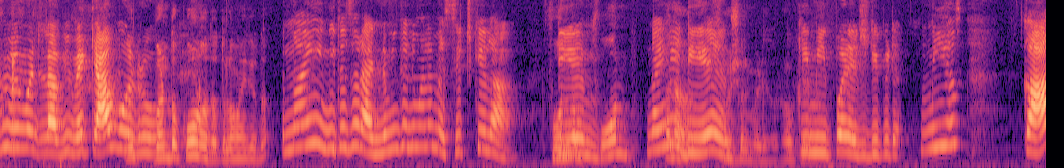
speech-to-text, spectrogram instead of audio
मी म्हटलं अभी मैं क्या बोल रही हूँ? पण तो कोण होता? तुला माहिती होतं? नाही मी त्याचा रॅन्डमली त्यांनी मला मेसेज केला. DM phone? नाही नाही डीएम सोशल मीडियावर की मी पण एच डी पी मी का?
